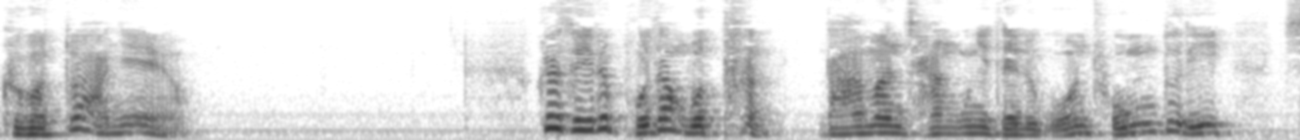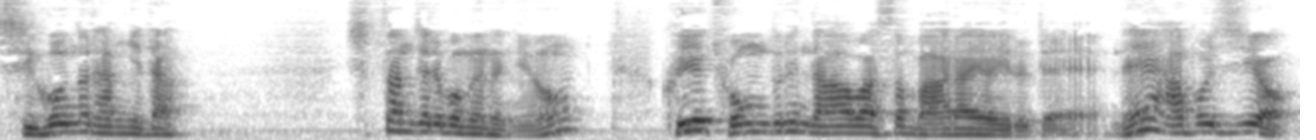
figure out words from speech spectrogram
그것도 아니에요. 그래서 이를 보다 못한 나만 장군이 데리고 온 종들이 직언을 합니다. 13절에 보면은요, 그의 종들이 나와서 말하여 이르되, 내 아버지여,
